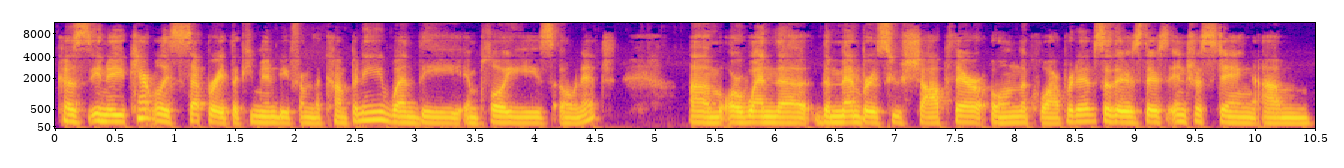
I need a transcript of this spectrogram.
because you know you can't really separate the community from the company when the employees own it. Um, or when the the members who shop there own the cooperative. So there's there's interesting um,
